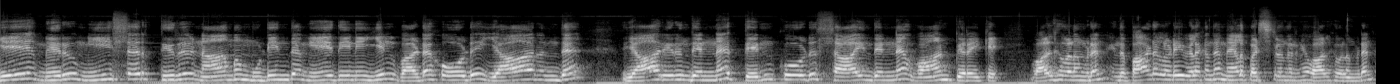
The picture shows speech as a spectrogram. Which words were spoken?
ஏ மெரு மீசர் திரு நாமம் முடிந்த மேதினியில் வடகோடு யார்ந்த யார் இருந்தென்ன தென்கோடு சாய்ந்தென்ன வான் பிறைக்கே. வாழ்க வளமுடன். இந்த பாடலுடைய விளக்கம் தான் மேலே படிச்சுட்டு வந்திருங்க வாழ்க வளமுடன்.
